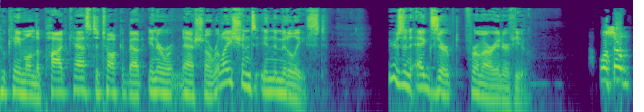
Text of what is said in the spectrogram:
who came on the podcast to talk about international relations in the Middle East. Here's an excerpt from our interview. Well, so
